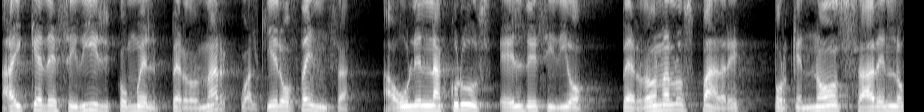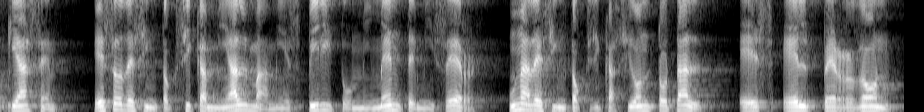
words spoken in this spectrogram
Hay que decidir como Él, perdonar cualquier ofensa. Aún en la cruz, Él decidió, perdona a los padres porque no saben lo que hacen. Eso desintoxica mi alma, mi espíritu, mi mente, mi ser. Una desintoxicación total es el perdón.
